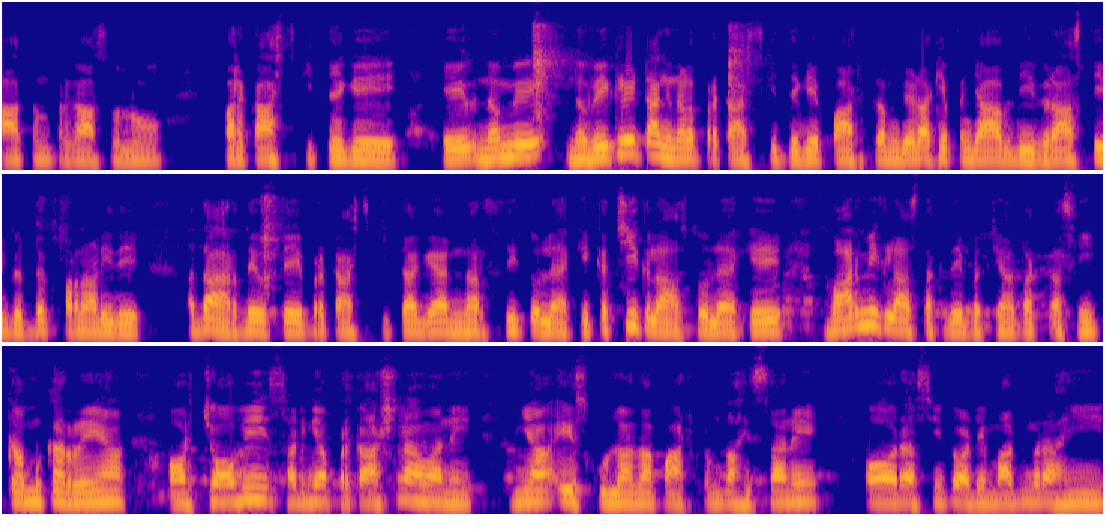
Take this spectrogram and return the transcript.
ਆਤਮ ਪ੍ਰਕਾਸ਼ ਵੱਲੋਂ ਪ੍ਰਕਾਸ਼ਿਤ ਕੀਤੇ ਗਏ ਇਹ ਨਵੇਂ, ਨਵੇਕਲੇ ਢੰਗ ਨਾਲ ਪ੍ਰਕਾਸ਼ਿਤ ਕੀਤੇ ਗਏ ਪਾਠਕ੍ਰਮ ਜਿਹੜਾ ਕਿ ਪੰਜਾਬ ਦੀ ਵਿਰਾਸਤੀ ਵਿਦਿਅਕ ਪ੍ਰਣਾਲੀ ਦੇ ਆਧਾਰ ਦੇ ਉੱਤੇ ਪ੍ਰਕਾਸ਼ਿਤ ਕੀਤਾ ਗਿਆ, ਨਰਸਰੀ ਤੋਂ ਲੈ ਕੇ ਕੱਚੀ ਕਲਾਸ ਤੋਂ ਲੈ ਕੇ 12ਵੀਂ ਕਲਾਸ ਤੱਕ ਦੇ ਬੱਚਿਆਂ ਤੱਕ ਅਸੀਂ ਕੰਮ ਕਰ ਰਹੇ ਹਾਂ ਔਰ 24 ਸਾਡੀਆਂ ਪ੍ਰਕਾਸ਼ਨਾਵਾਂ ਨੇ ਜਿਹੜੀਆਂ ਇਹ ਸਕੂਲਾਂ ਦਾ ਪਾਠਕ੍ਰਮ ਦਾ ਹਿੱਸਾ ਨੇ ਔਰ ਅਸੀਂ ਤੁਹਾਡੇ ਮਾਧਿਅਮ ਰਾਹੀਂ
